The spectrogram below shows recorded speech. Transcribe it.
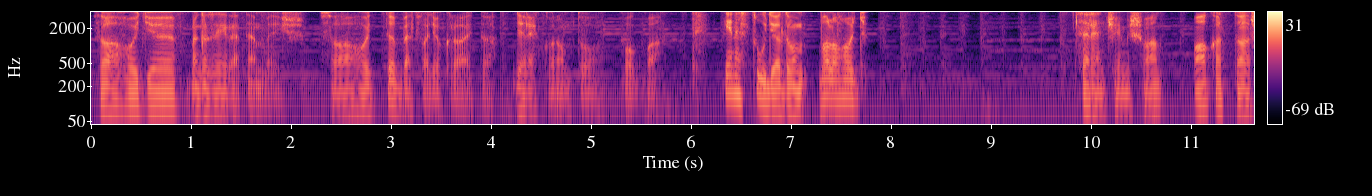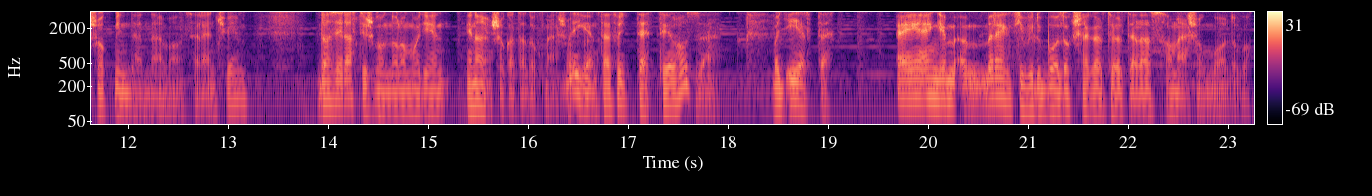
Szóval, hogy meg az életemben is. Szóval, hogy többet vagyok rajta, gyerekkoromtól fogva. Én ezt úgy adom, valahogy szerencsém is van, alkattal, sok mindennel van szerencsém, de azért azt is gondolom, hogy én, én nagyon sokat adok másoknak. Igen, tehát hogy tettél hozzá? Vagy érte? Engem rendkívüli boldogsággal tölt el az, ha mások boldogok.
